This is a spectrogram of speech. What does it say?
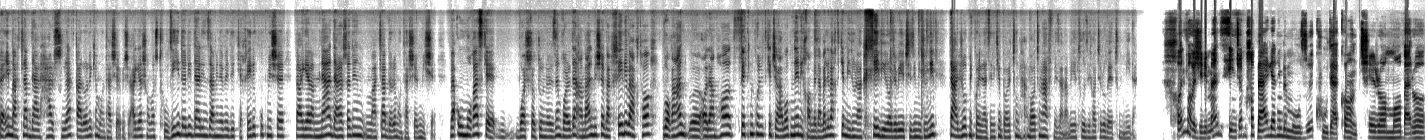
و این مطلب در هر صورت قراره که منتشر بشه. اگر شما توضیحی دارید در این زمینه بدید که خیلی خوب میشه و اگرم نه در صورت این مطلب داره منتشر میشه و اون موقع است که واچداگ جورنالیسم وارد عمل میشه و خیلی وقتها واقعا آدم ها فکر می‌کنید که جواب نمی‌خوام بدن. ولی وقتی که می‌دونن خیلی راجع به یه چیزی می‌دونید تعجب می‌کنید از اینکه باهاتون باهاتون حرف می‌زنن و یه توضیحاتی رو بهتون میدن. خانم آجیلی من اینجا می‌خوام برگردیم به موضوع کودکان. چرا ما برای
